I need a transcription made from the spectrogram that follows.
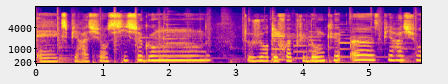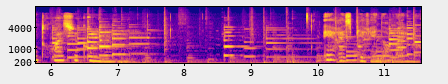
Expiration 6 secondes. Toujours deux fois plus longue que inspiration 3 secondes. Et respirez normalement.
